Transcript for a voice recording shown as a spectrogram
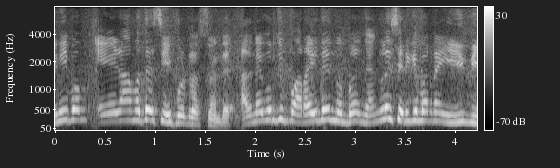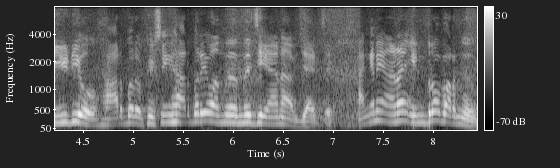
ഇനിയിപ്പം ഏഴാമത്തെ സീ ഫുഡ് റെസ്റ്റോറന്റ് അതിനെക്കുറിച്ച് പറയുന്നതിന് മുമ്പ് ഞങ്ങൾ ശരിക്കും പറഞ്ഞാൽ ഈ വീഡിയോ ഹാർബർ ഫിഷിംഗ് ഹാർബറിൽ വന്ന് നിന്ന് ചെയ്യാനാണ് വിചാരിച്ചത്. അങ്ങനെയാണ് ഇൻട്രോ പറഞ്ഞത്.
